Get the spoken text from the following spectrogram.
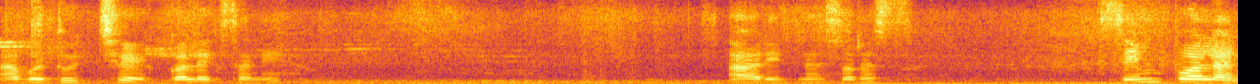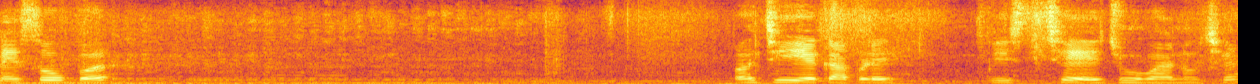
આ બધું જ છે કલેક્શન એ. આ રીતના સરસ. સિમ્પલ અને સોબર હજી એક આપણે પીસ છે જોવાનું છે.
